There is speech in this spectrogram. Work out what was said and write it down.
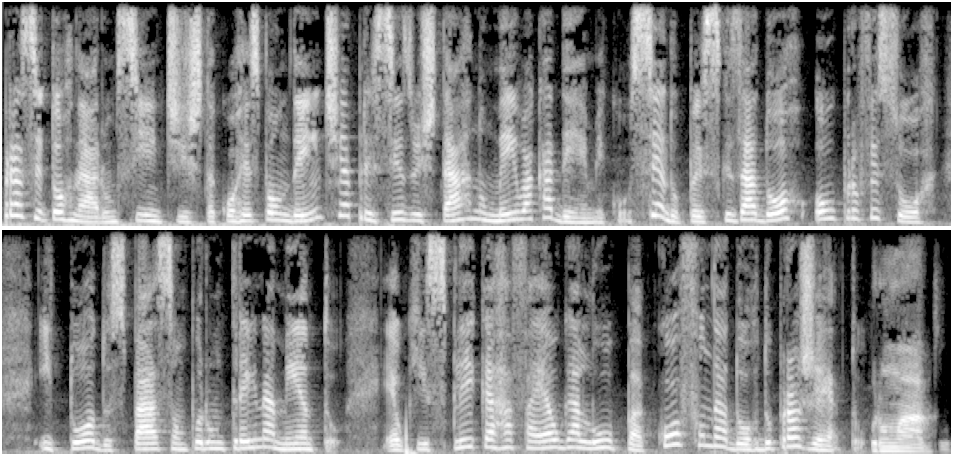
Para se tornar um cientista correspondente, é preciso estar no meio acadêmico, sendo pesquisador ou professor. E todos passam por um treinamento. É o que explica Rafael Galupa, cofundador do projeto. Por um lado,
